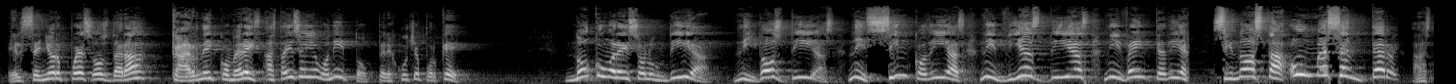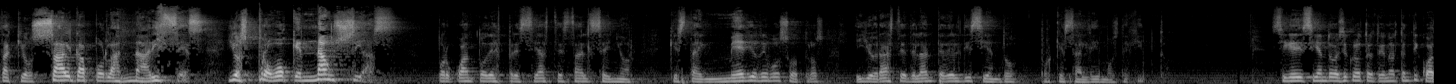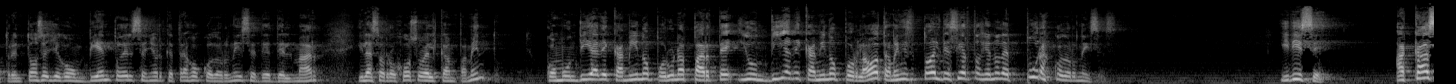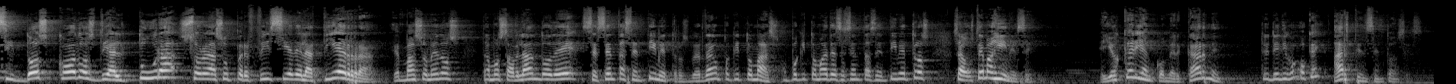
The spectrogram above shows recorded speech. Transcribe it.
El Señor pues os dará carne y comeréis. Hasta ahí se oye bonito, pero escuche por qué. No comeréis solo un día, ni dos días, ni cinco días, ni diez días, ni veinte días, sino hasta un mes entero, hasta que os salga por las narices y os provoque náuseas, por cuanto despreciaste al Señor que está en medio de vosotros y lloraste delante de él diciendo, porque salimos de Egipto. Sigue diciendo versículo 39 al 34, entonces llegó un viento del Señor que trajo codornices desde el mar y las arrojó sobre el campamento, como un día de camino por una parte y un día de camino por la otra. Dice, todo el desierto lleno de puras codornices. Y dice, a casi dos codos de altura sobre la superficie de la tierra. Es más o menos, estamos hablando de 60 centímetros, ¿verdad? Un poquito más, un poquito más de 60 centímetros. O sea, usted imagínese, ellos querían comer carne. Entonces dijo, ok, hártense entonces.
